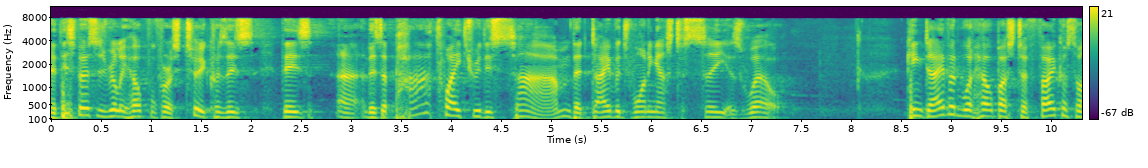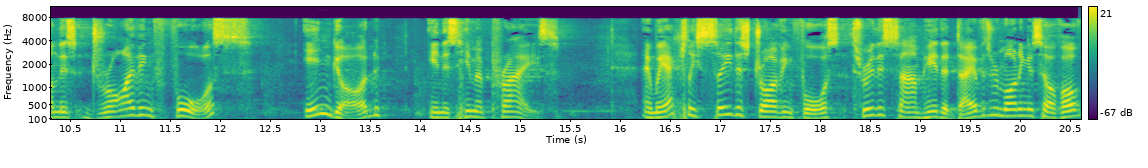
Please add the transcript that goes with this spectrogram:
Now, this verse is really helpful for us too because there's, there's, uh, there's a pathway through this psalm that David's wanting us to see as well. King David would help us to focus on this driving force in God in this hymn of praise. And we actually see this driving force through this psalm here that David's reminding himself of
